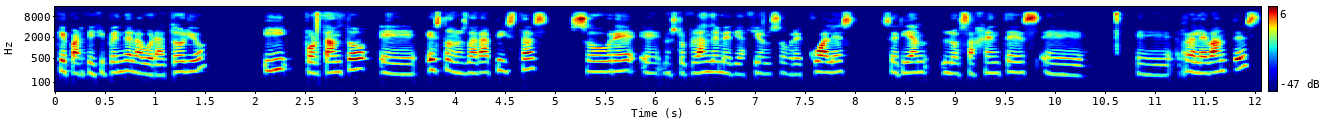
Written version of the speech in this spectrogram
que participen del laboratorio y, por tanto, eh, esto nos dará pistas sobre eh, nuestro plan de mediación, sobre cuáles serían los agentes eh, relevantes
